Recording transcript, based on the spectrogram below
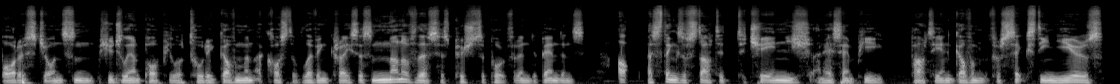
Boris Johnson, hugely unpopular Tory government, a cost of living crisis. None of this has pushed support for independence up as things have started to change. An SNP party in government for 16 years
